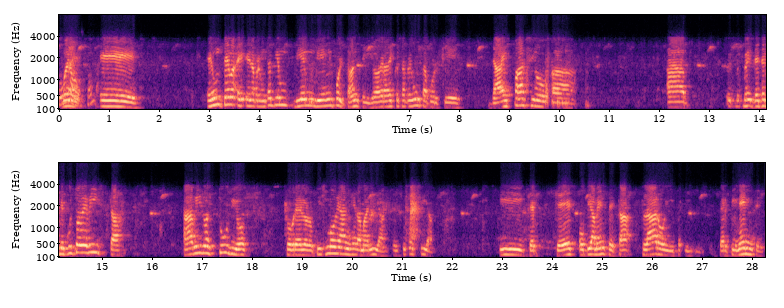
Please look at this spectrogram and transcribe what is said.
bueno, eh, Es un tema, eh, eh, la pregunta es bien, bien, bien importante y yo agradezco esa pregunta porque da espacio a, a desde mi punto de vista, ha habido estudios sobre el erotismo de Ángela María en su poesía y que, que es obviamente está claro y, pertinente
